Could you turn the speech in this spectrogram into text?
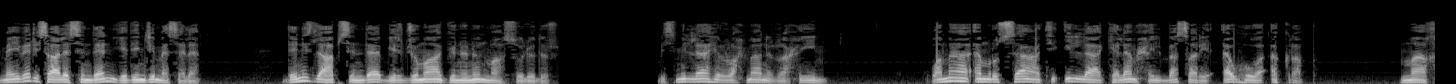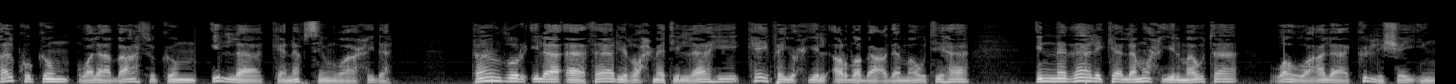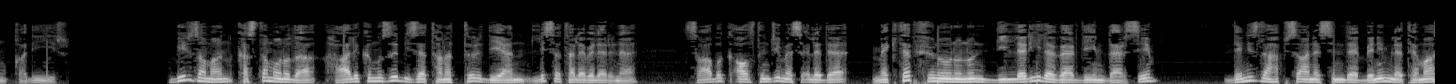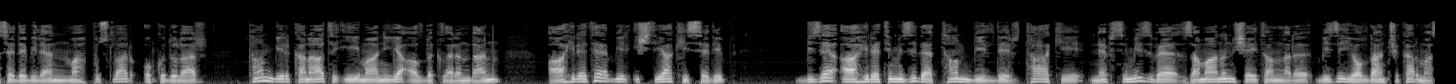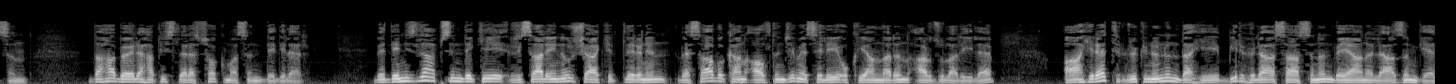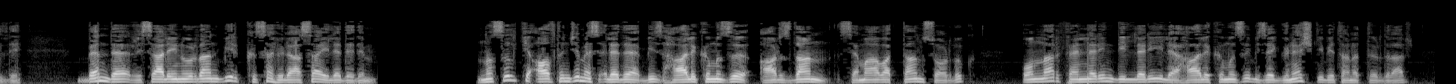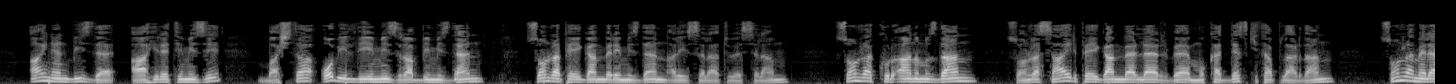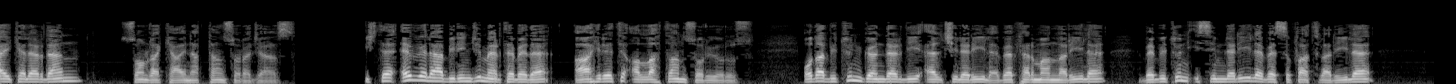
Meyve Risalesinden yedinci mesele. Denizli hapsinde bir cuma gününün mahsulüdür. Bismillahirrahmanirrahim. وَمَا أَمْرُ السَّاعَةِ إِلَّا كَلَمْحِ الْبَصَرِ أَوْ هُوَ أَقْرَبُ مَا خَلْقُكُمْ وَلَا بَعْثُكُمْ إِلَّا كَنَفْسٍ وَاحِدَةٍ فانظر إلى آثار رحمة الله كيف يحيي الأرض بعد موتها إن ذلك لمحيي الموتى وهو على كل شيء قدير bir zaman Kastamonu'da Halık'ımızı bize tanıttır diyen lise talebelerine sabık altıncı meselede mektep fünununun dilleriyle verdiğim dersi Denizli hapishanesinde benimle temas edebilen mahpuslar okudular. Tam bir kanaat-ı imaniye aldıklarından ahirete bir iştiyak hissedip bize ahiretimizi de tam bildir ta ki nefsimiz ve zamanın şeytanları bizi yoldan çıkarmasın. Daha böyle hapislere sokmasın dediler. Ve Denizli hapsindeki Risale-i Nur şakirtlerinin ve sabıkan altıncı meseleyi okuyanların arzularıyla ahiret rükününün dahi bir hülasasının beyanı lazım geldi. Ben de Risale-i Nur'dan bir kısa hülasa ile dedim. Nasıl ki altıncı meselede biz Halık'ımızı arzdan, semavattan sorduk, onlar fenlerin dilleriyle Halık'ımızı bize güneş gibi tanıttırdılar. Aynen biz de ahiretimizi başta o bildiğimiz Rabbimizden, sonra peygamberimizden aleyhissalatu vesselam, sonra Kur'an'ımızdan, sonra sair peygamberler ve mukaddes kitaplardan, sonra melaikelerden, sonra kainattan soracağız. İşte evvela birinci mertebede ahireti Allah'tan soruyoruz. O da bütün gönderdiği elçileriyle ve fermanlarıyla ve bütün isimleriyle ve sıfatlarıyla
